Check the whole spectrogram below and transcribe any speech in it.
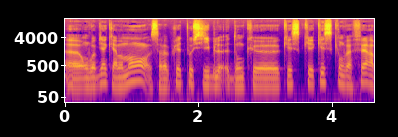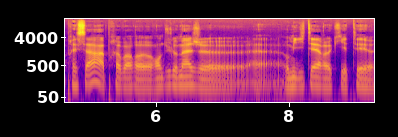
on voit bien qu'à un moment, ça va plus être possible. Donc, qu'est-ce que- qu'est-ce qu'on va faire après ça, après avoir rendu l'hommage à- aux militaires qui étaient euh,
